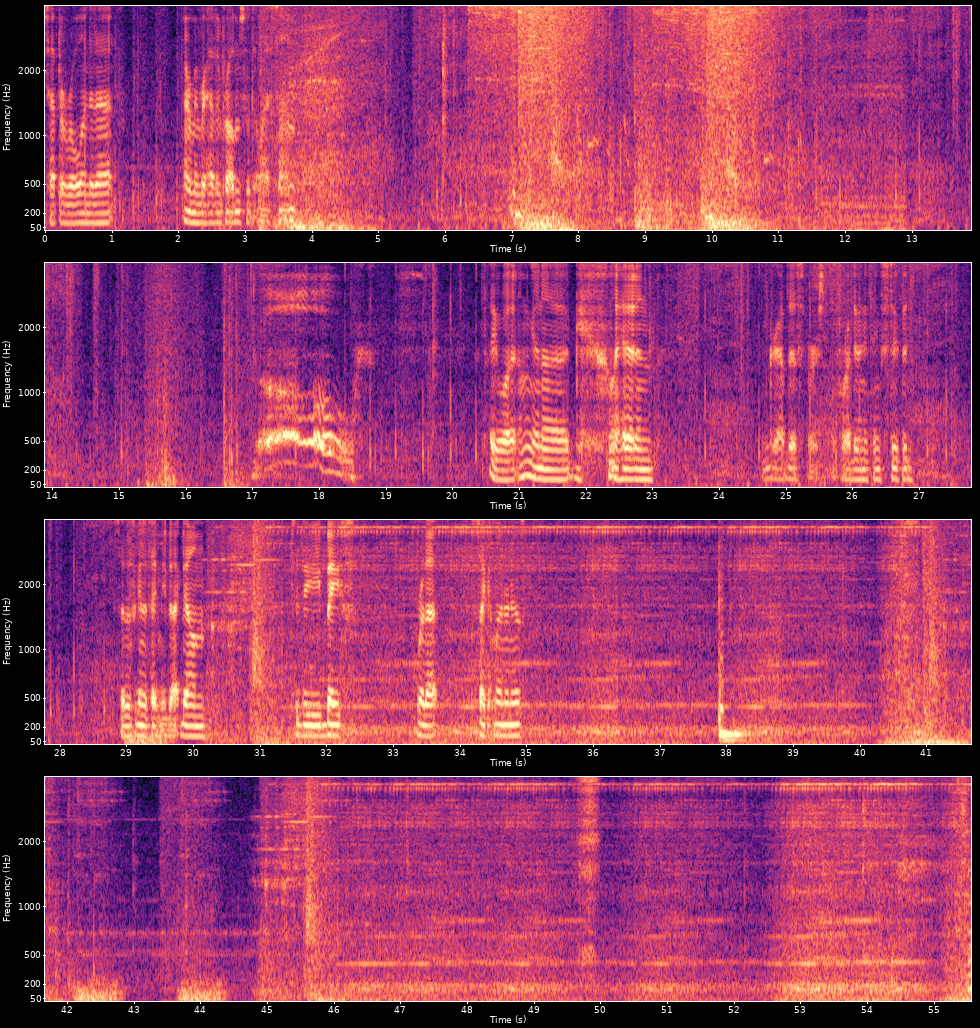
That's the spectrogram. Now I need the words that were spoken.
Just have to roll into that. I remember having problems with it last time. Oh! Tell you what, I'm gonna go ahead and grab this first before I do anything stupid. So this is going to take me back down to the base where that second rune is.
